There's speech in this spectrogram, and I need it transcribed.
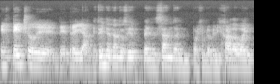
el techo de, de Trey Young. Estoy intentando seguir pensando en, por ejemplo, Penny Hardaway.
